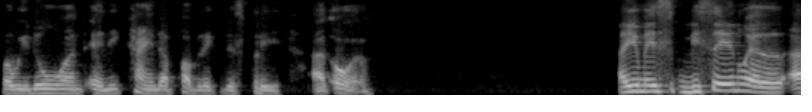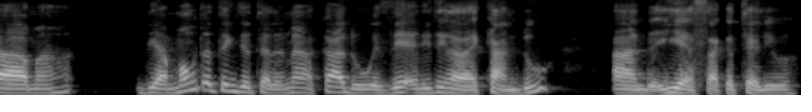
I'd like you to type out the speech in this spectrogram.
But we don't want any kind of public display at all. And you may be saying, well, um, the amount of things you're telling me I can't do, is there anything that I can do? And yes, I could tell you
